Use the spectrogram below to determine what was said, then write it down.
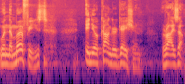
when the Murphys in your congregation rise up.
